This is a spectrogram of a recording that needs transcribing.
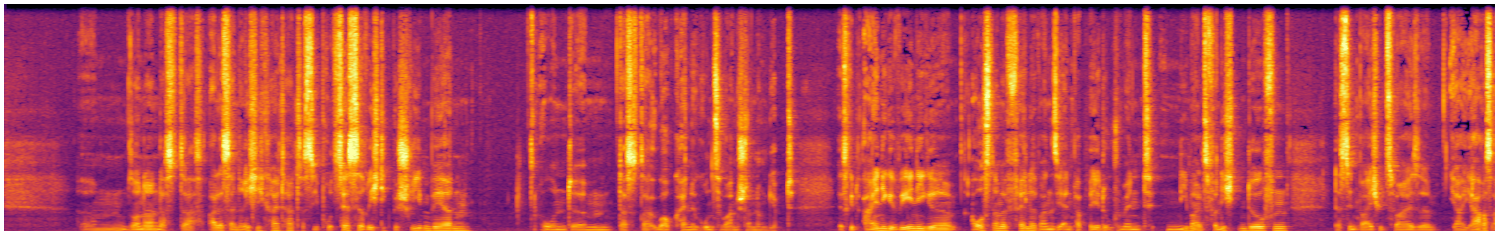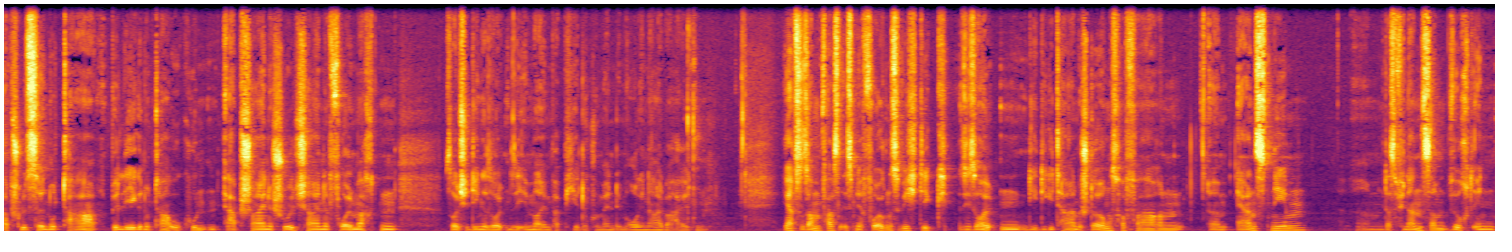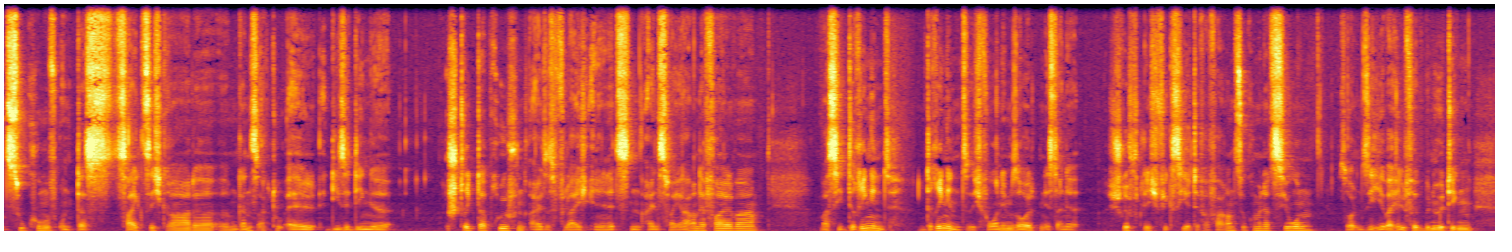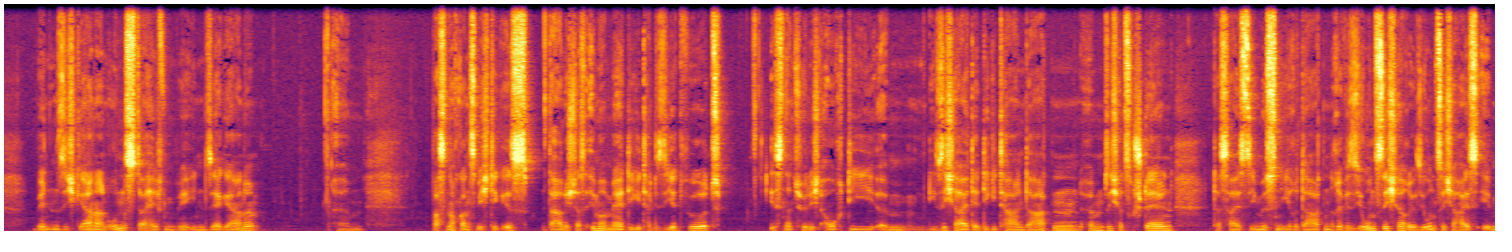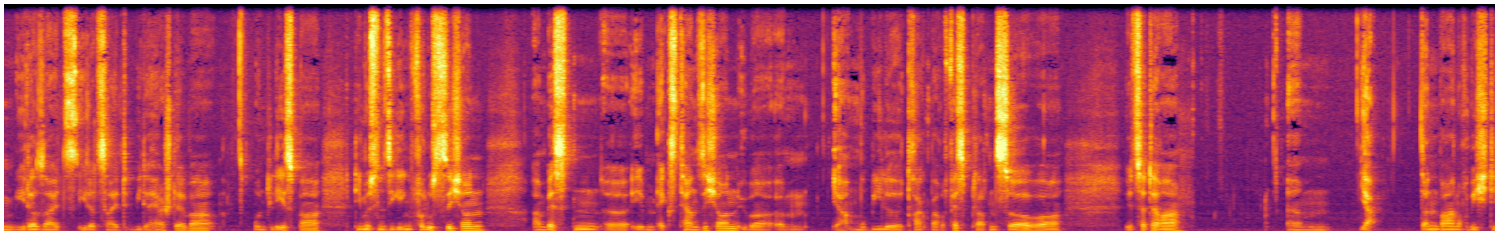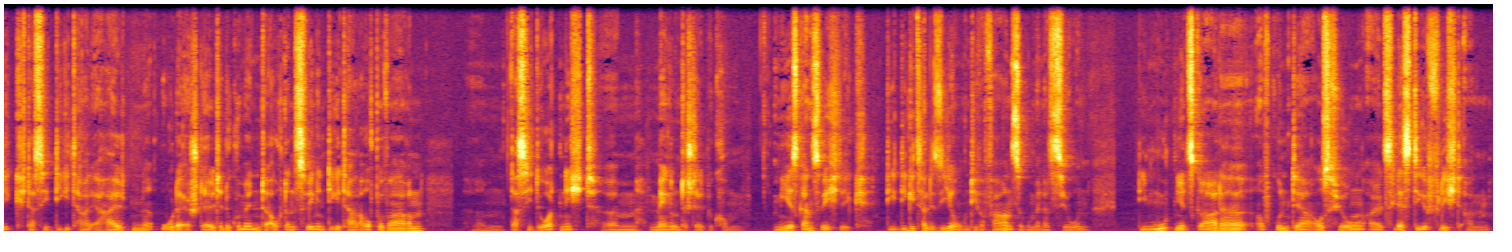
ähm, sondern dass das alles seine Richtigkeit hat, dass die Prozesse richtig beschrieben werden und ähm, dass es da überhaupt keine Grund zur Beanstandung gibt. Es gibt einige wenige Ausnahmefälle, wann Sie ein Papierdokument niemals vernichten dürfen. Das sind beispielsweise ja, Jahresabschlüsse, Notarbelege, Notarurkunden, Erbscheine, Schuldscheine, Vollmachten. Solche Dinge sollten Sie immer im Papierdokument im Original behalten. Ja, zusammenfassend ist mir Folgendes wichtig. Sie sollten die digitalen Besteuerungsverfahren ähm, ernst nehmen. Ähm, das Finanzamt wird in Zukunft, und das zeigt sich gerade ähm, ganz aktuell, diese Dinge strikter prüfen, als es vielleicht in den letzten ein, zwei Jahren der Fall war. Was Sie dringend, dringend sich vornehmen sollten, ist eine schriftlich fixierte Verfahrensdokumentation. Sollten Sie hierbei Hilfe benötigen, wenden Sie sich gerne an uns, da helfen wir Ihnen sehr gerne. Ähm, was noch ganz wichtig ist, dadurch, dass immer mehr digitalisiert wird, ist natürlich auch die, ähm, die Sicherheit der digitalen Daten ähm, sicherzustellen. Das heißt, Sie müssen Ihre Daten revisionssicher, revisionssicher heißt eben jederseits, jederzeit wiederherstellbar und lesbar, die müssen Sie gegen Verlust sichern, am besten äh, eben extern sichern über ähm, ja, mobile tragbare Festplatten, Server etc. Ähm, ja, dann war noch wichtig, dass Sie digital erhaltene oder erstellte Dokumente auch dann zwingend digital aufbewahren, ähm, dass Sie dort nicht ähm, Mängel unterstellt bekommen. Mir ist ganz wichtig, die Digitalisierung und die Verfahrensdokumentation, die muten jetzt gerade aufgrund der Ausführung als lästige Pflicht an.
